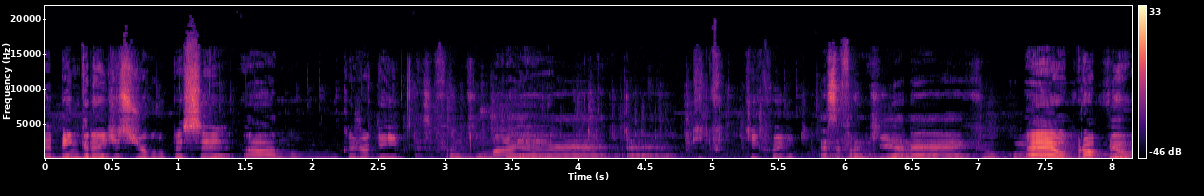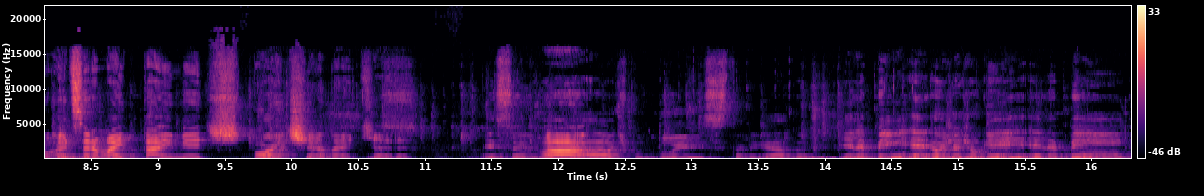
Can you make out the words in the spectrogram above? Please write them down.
É bem grande esse jogo no PC, ah, não- nunca joguei. Essa franquia Mas- inteira, né? É, que, que foi, Henrique? essa franquia, né? Que eu, É, o próprio. Antes era My. Time at Portia, né? Que era. Esse Sandrock Ah. é o tipo 2, tá ligado? E ele é bem. ele- Eu já joguei, ele é bem.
